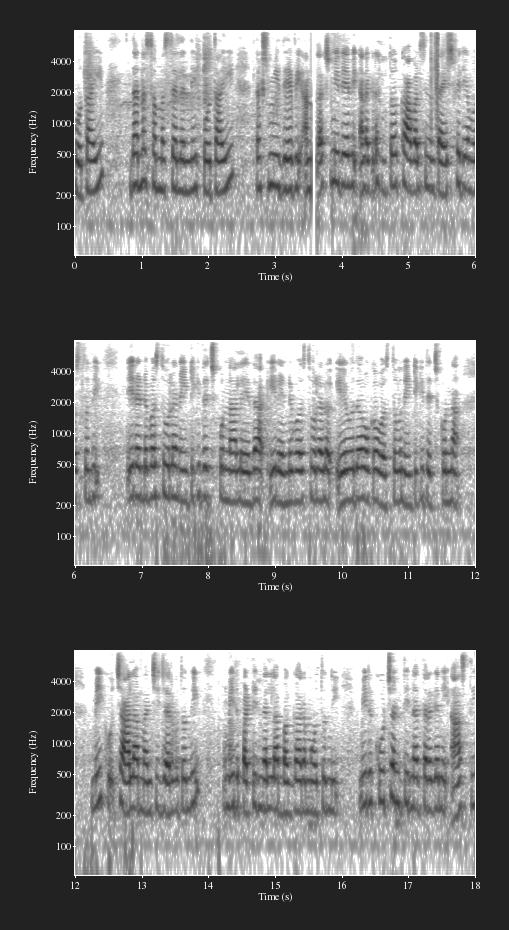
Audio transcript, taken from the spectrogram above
పోతాయి. ధన సమస్యలన్నీ పోతాయి. లక్ష్మీదేవి లక్ష్మీదేవి అనుగ్రహంతో కావలసినంత ఐశ్వర్యం వస్తుంది. ఈ రెండు వస్తువులను ఇంటికి తెచ్చుకున్నా లేదా ఈ రెండు వస్తువులలో ఏదో ఒక వస్తువుని ఇంటికి తెచ్చుకున్నా మీకు చాలా మంచి జరుగుతుంది. మీరు పట్టిందల్లా బంగారం అవుతుంది. మీరు కూర్చొని తిన్న తరగని ఆస్తి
